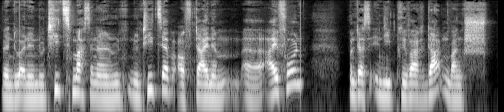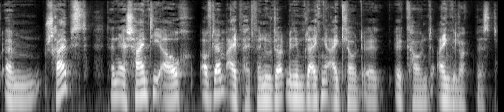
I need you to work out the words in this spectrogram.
wenn du eine Notiz machst in einer Notiz-App auf deinem äh, iPhone und das in die private Datenbank sch ähm, schreibst, dann erscheint die auch auf deinem iPad, wenn du dort mit dem gleichen iCloud-Account eingeloggt bist.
